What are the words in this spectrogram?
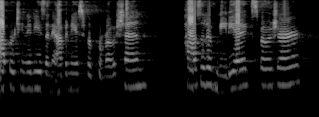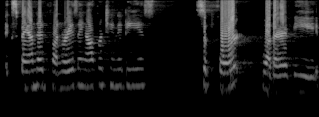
opportunities and avenues for promotion, positive media exposure, expanded fundraising opportunities, support, whether it be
